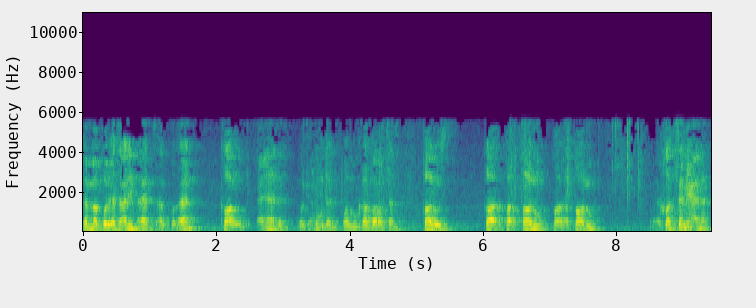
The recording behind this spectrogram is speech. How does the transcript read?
لما قرأت عليهم آيات القرآن قالوا عنادا وجحودا ومكابرة. قالوا قالوا قالوا قد سمعنا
